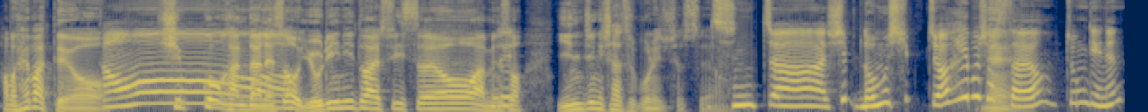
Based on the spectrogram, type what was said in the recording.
한번 해봤대요. 어. 쉽고 간단해서 요린이도 할 수 있어요 하면서 네. 인증샷을 보내주셨어요. 진짜 쉽 너무 쉽죠? 해보셨어요? 쫑디는?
